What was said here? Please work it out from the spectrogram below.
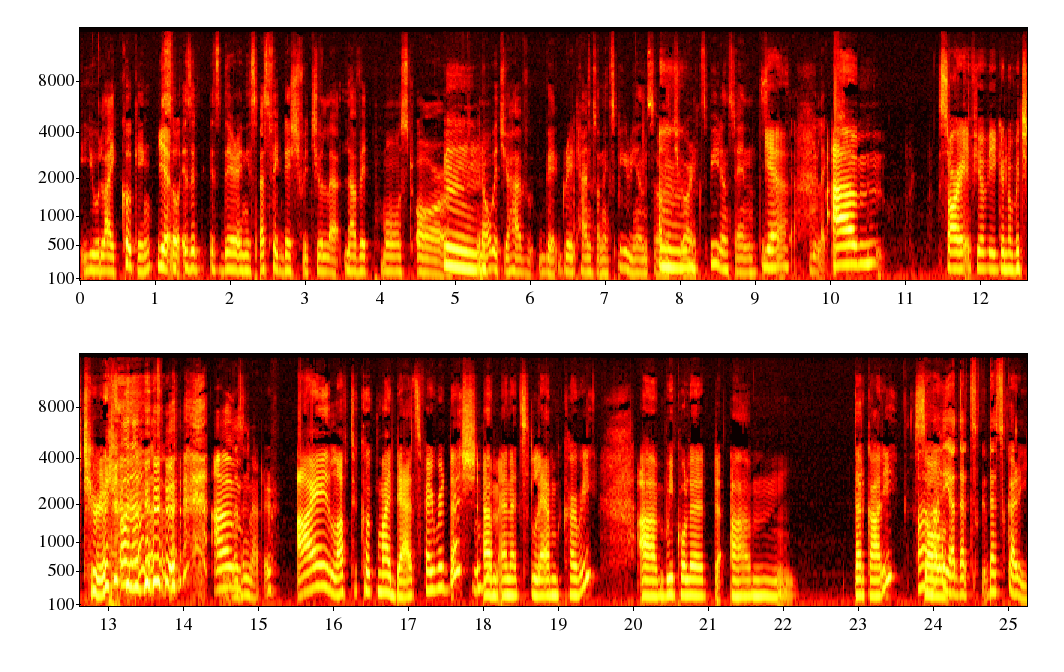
you like cooking, Yeah. so is it is there any specific dish which you lo- love it most, or Mm. you know which you have great, great hands-on experience, or which you are experienced in? So, Mm. Yeah. You like? Um, sorry if you're vegan or vegetarian. oh no, that's okay. um, doesn't matter. I love to cook my dad's favorite dish, Mm-hmm. um, and it's lamb curry. Um, we call it um, tarkari. So uh yeah, that's that's curry.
